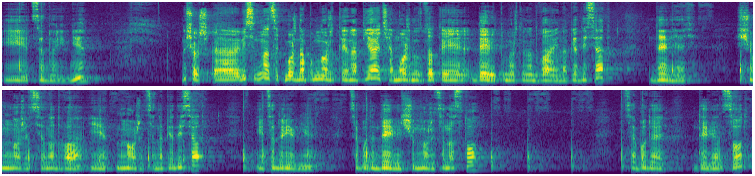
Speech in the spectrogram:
І це дорівнює. Ну що ж, е, 18 можна помножити на 5, а можна взяти 9 помножити на 2 і на 50. 9, що множиться на 2 і множиться на 50. І це дорівнює. Це буде 9, що множиться на 100. Це буде 900.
